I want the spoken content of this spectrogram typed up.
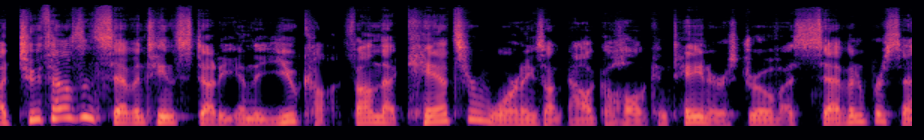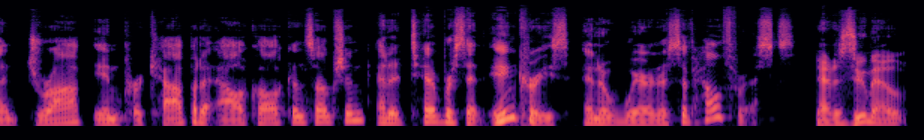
a 2017 study in the Yukon found that cancer warnings on alcohol containers drove a 7% drop in per capita alcohol consumption and a 10% increase in awareness of health risks. Now, to zoom out,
